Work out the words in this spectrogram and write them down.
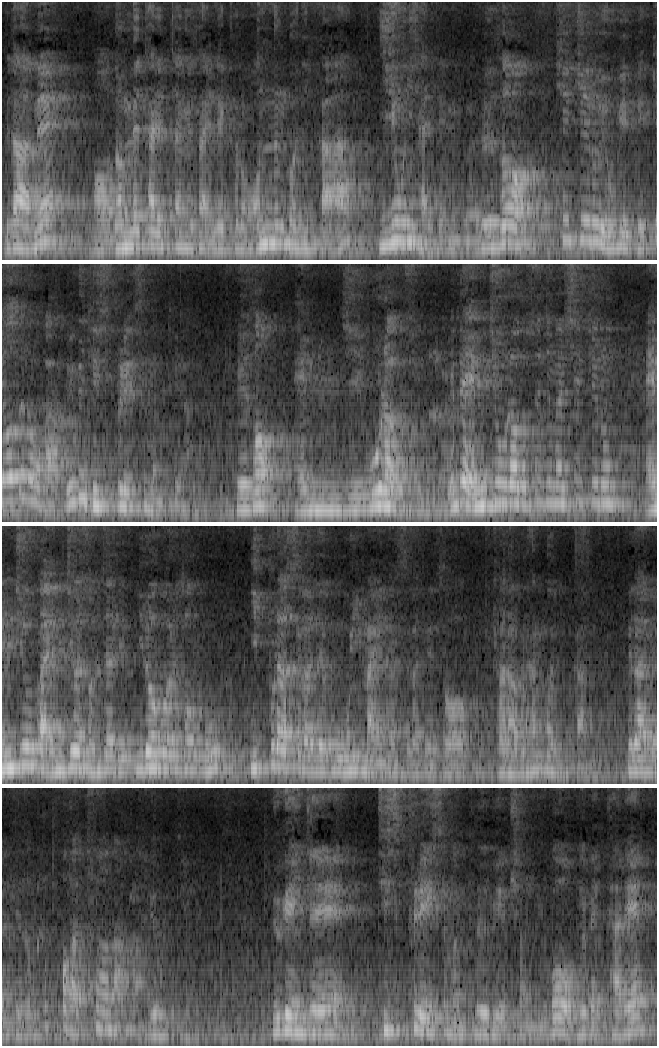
그 다음에 어, 넌메탈 입장에서 엘렉트론 얻는 거니까 이온이 잘 되는 거예요. 그래서 실제로 여기 이렇게 껴들어가. 여기 디스플레이스먼트야. 그래서 MgO라고 쓰는 거야. 근데 MgO라고 쓰지만 실제로는 MgO가 Mg가 전자를 잃어버려서 O, E 플러스가 되고 OE 마이너스가 돼서 결합을 한 거니까. 그 다음에 해서 쿠퍼가 튀어나와. 이렇게. 이게 이제 디스플레이스먼트 리액션이고 이 메탈의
